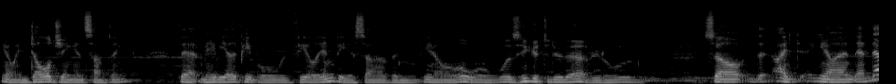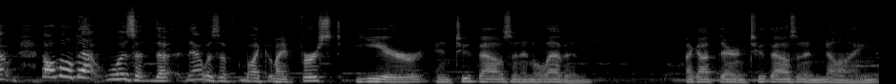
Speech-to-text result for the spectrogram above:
you know indulging in something that maybe other people would feel envious of, and you know, oh, well, he get to do that? You know. So I, you know, and, and that although that was a the, that was a, like my first year in 2011. I got there in 2009,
